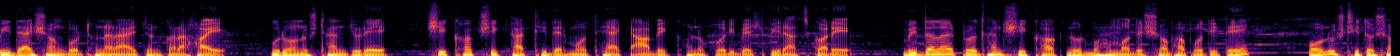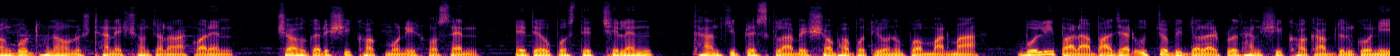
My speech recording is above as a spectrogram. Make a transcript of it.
বিদায় সংবর্ধনার আয়োজন করা হয়। পুরো অনুষ্ঠান জুড়ে শিক্ষক শিক্ষার্থীদের মধ্যে এক আবেগঘন পরিবেশ বিরাজ করে। বিদ্যালয়ের প্রধান শিক্ষক নূর মোহাম্মদের সভাপতিতে অনুষ্ঠিত সংবর্ধনা অনুষ্ঠানের সঞ্চালনা করেন সহকারী শিক্ষক মনির হোসেন। এতে উপস্থিত ছিলেন থানচি প্রেস ক্লাবের সভাপতি অনুপম মার্মা, বলিপাড়া বাজার উচ্চ বিদ্যালয়ের প্রধান শিক্ষক আব্দুল গনি,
